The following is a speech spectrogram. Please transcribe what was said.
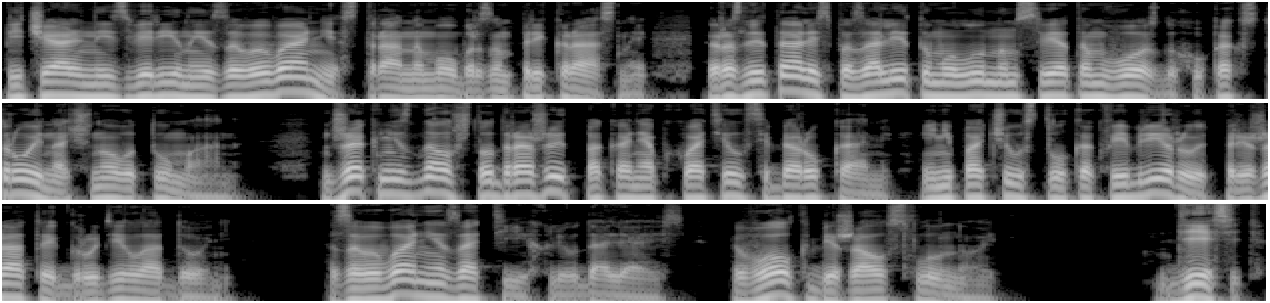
Печальные звериные завывания, странным образом прекрасные, разлетались по залитому лунным светом воздуху, как струи ночного тумана. Джек не знал, что дрожит, пока не обхватил себя руками и не почувствовал, как вибрируют прижатые к груди ладони. Завывания затихли, удаляясь. Волк бежал с луной. 10.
